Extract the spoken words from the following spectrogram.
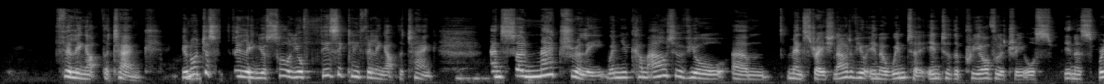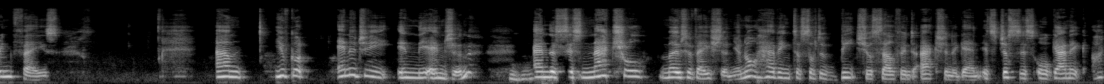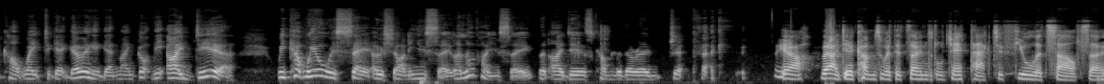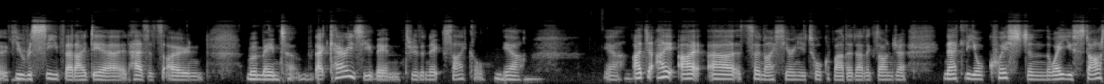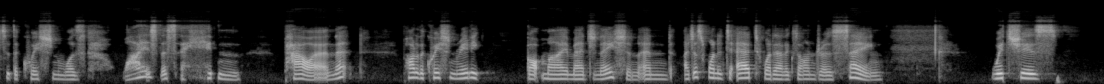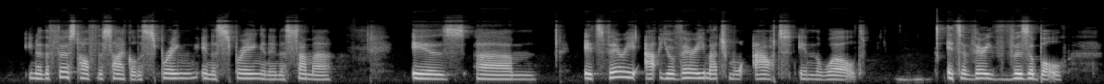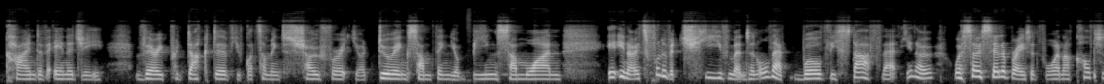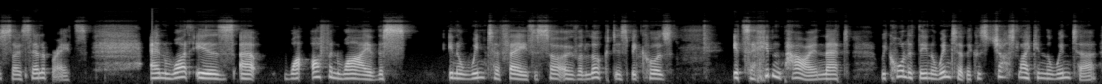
filling up the tank. You're not just filling your soul, you're physically filling up the tank. Mm-hmm. And so, naturally, when you come out of your um, menstruation, out of your inner winter into the pre ovulatory or inner spring phase, um, you've got energy in the engine Mm-hmm. And there's this natural motivation. You're not having to sort of beat yourself into action again. It's just this organic, I can't wait to get going again. My God, the idea. We come, we always say, oh, Sjanie, you say, and I love how you say that ideas come with their own jetpack. Yeah, the idea comes with its own little jetpack to fuel itself. So if you receive that idea, it has its own momentum that carries you then through the next cycle. Mm-hmm. Yeah. Yeah, I, I, I uh, it's so nice hearing you talk about it, Alexandra. Natalie, your question, the way you started the question was, why is this a hidden power? And that part of the question really got my imagination. And I just wanted to add to what Alexandra is saying, which is, you know, the first half of the cycle, the spring, in a spring and in a summer, is. Um, it's very you're very much more out in the world. It's a very visible kind of energy, very productive. You've got something to show for it. You're doing something. You're being someone. It, you know, it's full of achievement and all that worldly stuff that you know we're so celebrated for, and our culture so celebrates. And what is uh, what, often why this in a winter phase is so overlooked is because it's a hidden power in that we call it the inner winter because just like in the winter,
